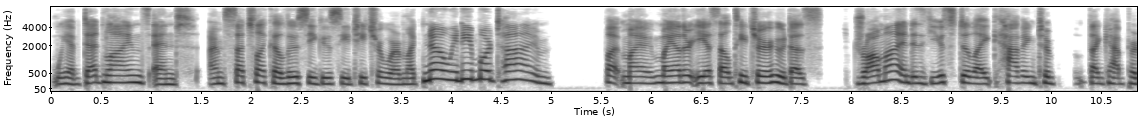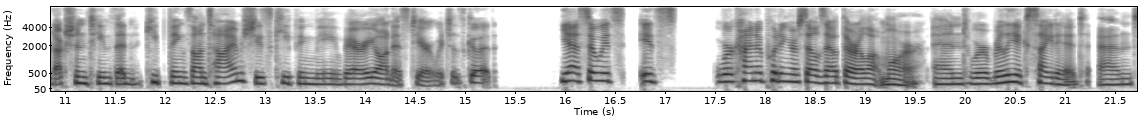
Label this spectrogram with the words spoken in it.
We have deadlines, and I'm such like a loosey goosey teacher where I'm like, no, we need more time. But my my other ESL teacher who does drama and is used to like having to like have production teams and keep things on time, she's keeping me very honest here, which is good. Yeah, so it's it's we're kind of putting ourselves out there a lot more and we're really excited and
